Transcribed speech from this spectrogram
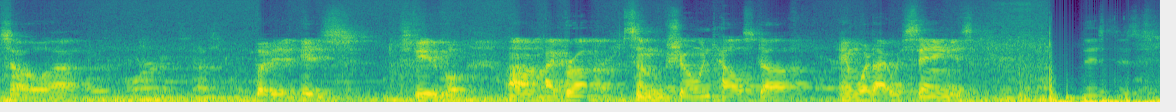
So, uh, but it, it's, it's beautiful. Um, I brought some show and tell stuff, and what I was saying is, this is,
